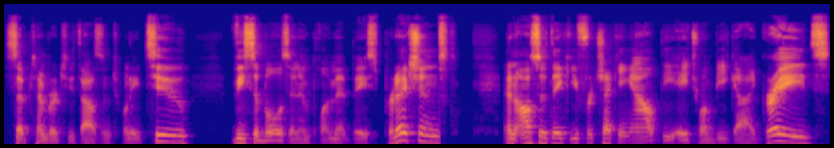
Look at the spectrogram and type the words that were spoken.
September 2022, Visa Bulletin Employment Based Predictions, and also thank you for checking out the H1B Guy grades,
